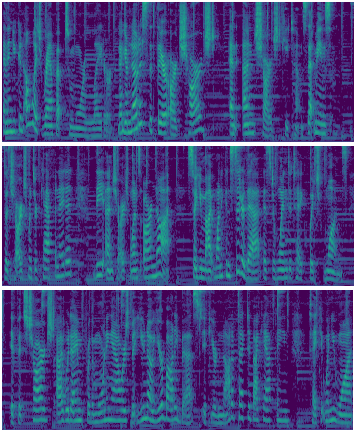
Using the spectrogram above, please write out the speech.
and then you can always ramp up to more later. Now, you'll notice that there are charged and uncharged ketones. That means the charged ones are caffeinated, the uncharged ones are not. So you might want to consider that as to when to take which ones. If it's charged, I would aim for the morning hours, but you know your body best. If you're not affected by caffeine, take it when you want.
